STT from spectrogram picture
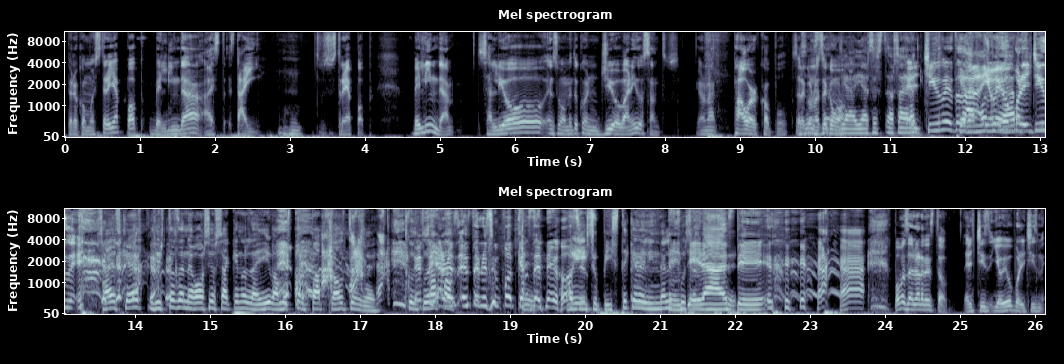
Pero como estrella pop, Belinda ah, está, ahí. Entonces, estrella pop. Belinda salió en su momento con Giovanni Dos Santos. Era una power couple. Se le conoce como Ya, ya se está- o sea, el chisme. ah, yo vivo por el chisme. ¿Sabes qué? Listos de negocios, sáquenos de ahí. Vamos por pop culture, güey. Cultura este, ya no pop. es, este no es un podcast Sí. de negocios. Oye, ¿y ¿supiste que Belinda le Te puso... enteraste. Vamos a hablar de esto. El chis- Yo vivo por el chisme.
